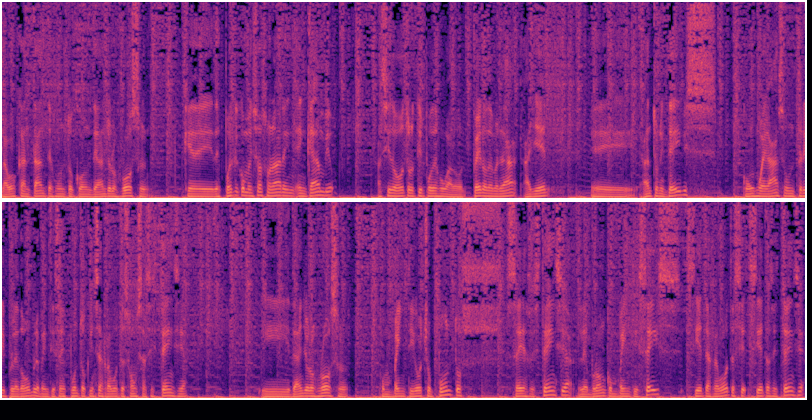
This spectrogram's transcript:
la voz cantante junto con DeAngelo Russell, que de- después que comenzó a sonar en, en cambio, ha sido otro tipo de jugador. Pero de verdad, ayer eh, Anthony Davis con un juegazo, un triple doble, 26 puntos, 15 rebotes, 11 asistencias. Y DeAngelo Russell con 28 puntos, 6 asistencias. LeBron con 26, 7 rebotes, 7 asistencias.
